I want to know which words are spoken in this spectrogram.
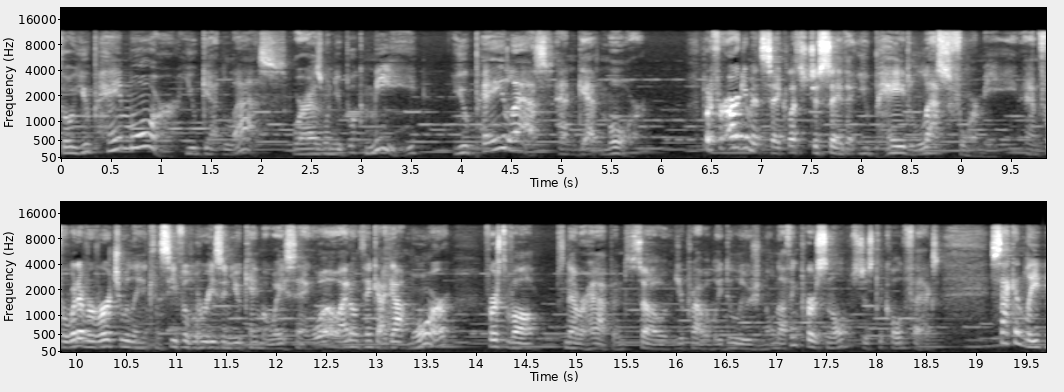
though you pay more, you get less. Whereas when you book me, you pay less and get more. But for argument's sake, let's just say that you paid less for me, and for whatever virtually inconceivable reason you came away saying, whoa, I don't think I got more. First of all, it's never happened, so you're probably delusional. Nothing personal, it's just the cold facts. Secondly,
